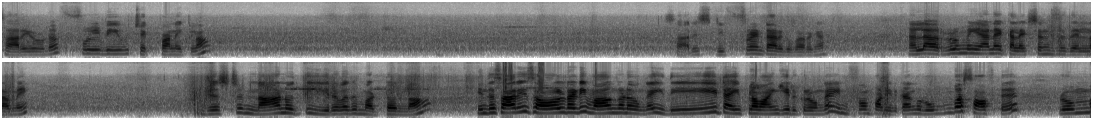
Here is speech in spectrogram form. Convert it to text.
சாரியோட ஃபுல் வியூ செக் பண்ணிக்கலாம். சாரீஸ் டிஃப்ரெண்ட்டாக இருக்குது பாருங்கள் நல்ல அருமையான கலெக்ஷன்ஸ் இது எல்லாமே. ஜஸ்ட்டு நானூற்றி இருபது மட்டும்தான். இந்த சாரீஸ் ஆல்ரெடி வாங்கினவங்க இதே டைப்பில் வாங்கியிருக்கிறவங்க இன்ஃபார்ம் பண்ணியிருக்காங்க. ரொம்ப சாஃப்ட்டு ரொம்ப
